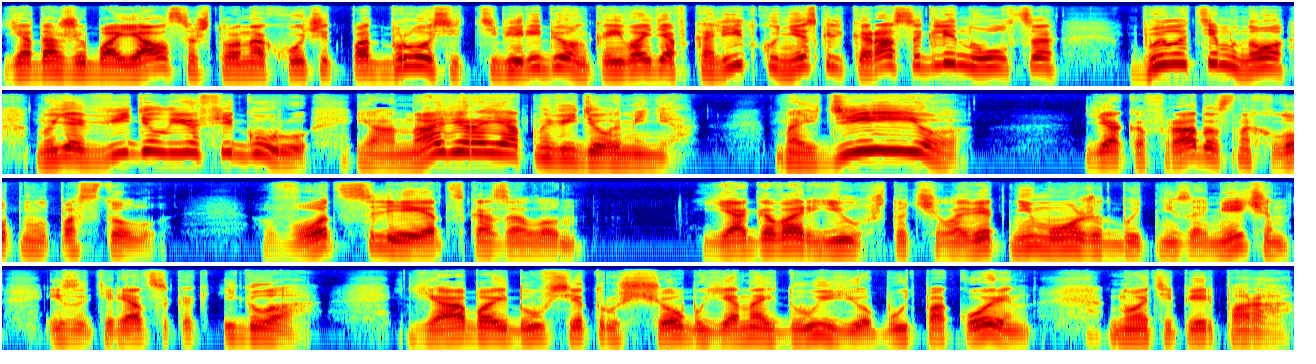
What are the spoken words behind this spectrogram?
Я даже боялся, что она хочет подбросить тебе ребенка, и, войдя в калитку, несколько раз оглянулся. Было темно, но я видел ее фигуру, и она, вероятно, видела меня. Найди ее!» Яков радостно хлопнул по столу. «Вот след», — сказал он. «Я говорил, что человек не может быть незамечен и затеряться, как игла». Я обойду все трущобы, я найду ее, будь покоен. Ну а теперь пора.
